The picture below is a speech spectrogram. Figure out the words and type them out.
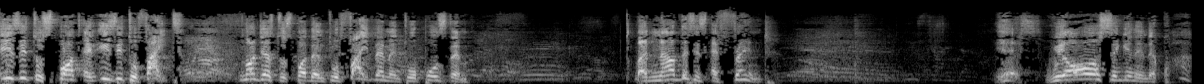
Easy to spot and easy to fight. Not just to spot them, to fight them and to oppose them. But now this is a friend. Yes, we are all singing in the choir.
